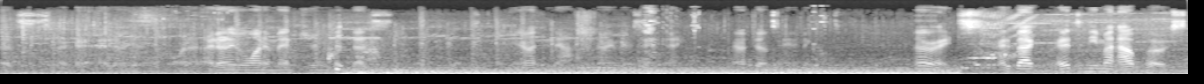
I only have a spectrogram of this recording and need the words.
That's okay. I don't even wanna mention that that's. No, don't say anything. Alright. Headed back headed to Niima Outpost.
